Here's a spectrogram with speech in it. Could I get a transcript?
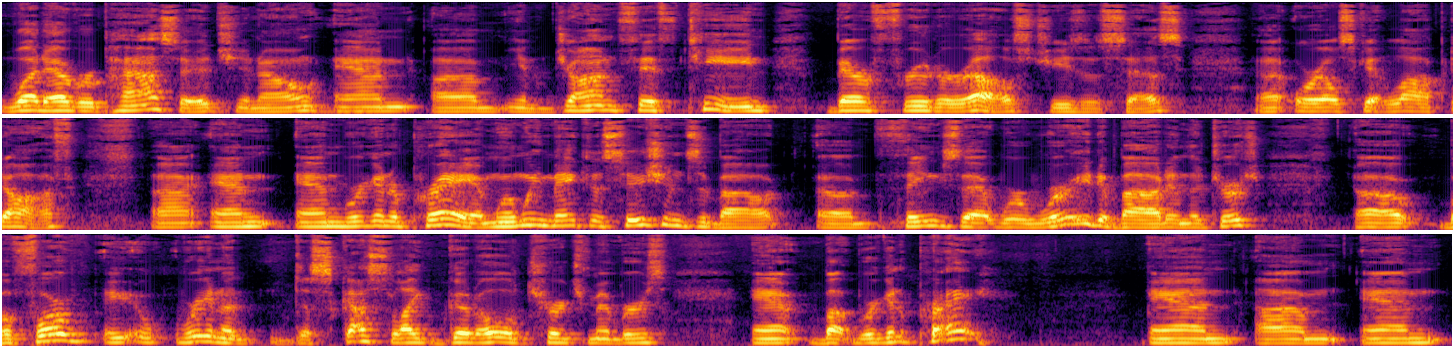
whatever passage, you know, and, um, you know, John 15, bear fruit or else, Jesus says, uh, or else get lopped off. Uh, and, and we're going to pray. And when we make decisions about uh, things that we're worried about in the church, uh, before we're going to discuss like good old church members, and but we're going to pray, and um, and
